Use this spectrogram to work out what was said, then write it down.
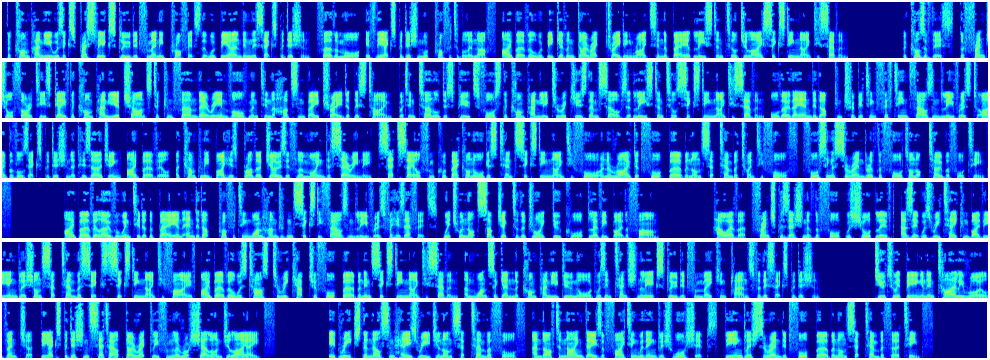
The Compagnie was expressly excluded from any profits that would be earned in this expedition. Furthermore, if the expedition were profitable enough, Iberville would be given direct trading rights in the bay at least until July 1697. Because of this, the French authorities gave the Compagnie a chance to confirm their re-involvement in the Hudson Bay trade at this time, but internal disputes forced the Compagnie to recuse themselves at least until 1697, although they ended up contributing 15,000 livres to Iberville's expedition at his urging. Iberville, accompanied by his brother Joseph Le Moyne de Serigny, set sail from Quebec on August 10, 1694 and arrived at Fort Bourbon on September 24, forcing a surrender of the fort on October 14. Iberville overwintered at the bay and ended up profiting 160,000 livres for his efforts, which were not subject to the droit du quart levied by the farm. However, French possession of the fort was short-lived, as it was retaken by the English on September 6, 1695. Iberville was tasked to recapture Fort Bourbon in 1697, and once again the Compagnie du Nord was intentionally excluded from making plans for this expedition. Due to it being an entirely royal venture, the expedition set out directly from La Rochelle on July 8. It reached the Nelson Hayes region on September 4, and after nine days of fighting with English warships, the English surrendered Fort Bourbon on September 13.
